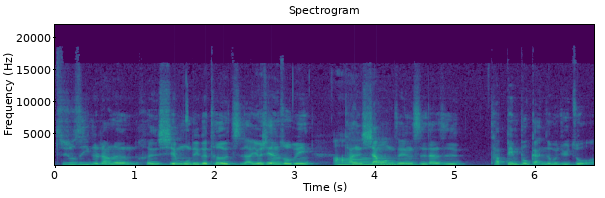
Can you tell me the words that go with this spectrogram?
这就是一个让人很羡慕的一个特质啊。有些人说不定他很向往这件事，但是他并不敢这么去做啊。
